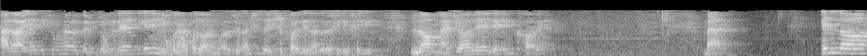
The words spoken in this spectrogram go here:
علایه ایشون هم به جمله دیگه نمی‌خونم خدا آن مراجعه چیزایی که فایده نداره خیلی خیلی لا مجال لانکاره. بعد الا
